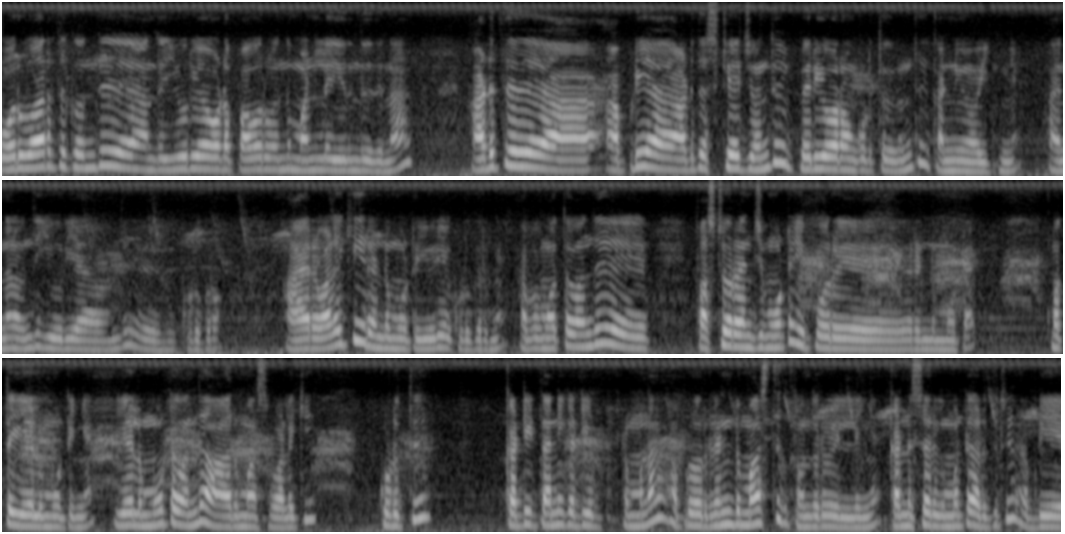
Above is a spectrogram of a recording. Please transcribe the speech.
ஒரு வாரத்துக்கு வந்து அந்த யூரியாவோட பவர் வந்து மண்ணில் இருந்ததுன்னா அடுத்து அ- அப்படியே அடுத்த ஸ்டேஜ் வந்து பெரிய உரம் கொடுத்தது வந்து கன்னியூ வைக்குங்க. அதனால் வந்து யூரியா வந்து கொடுக்குறோம். ஆயிரம் வாழைக்கு ரெண்டு மூட்டை யூரியா கொடுக்குறோங்க. அப்போ மொத்தம் வந்து ஃபஸ்ட்டு ஒரு அஞ்சு மூட்டை இப்போ ஒரு ரெண்டு மூட்டை. மொத்தம் ஏழு மூட்டைங்க. ஏழு மூட்டை வந்து ஆறு மாதம் வாழைக்கு கொடுத்து கட்டி தண்ணி கட்டி விட்டோம்னா அப்புறம் ஒரு ரெண்டு மாதத்துக்கு தொந்தரவு இல்லைங்க. கண்ணு சருகு மட்டும் அறுத்துட்டு அப்படியே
